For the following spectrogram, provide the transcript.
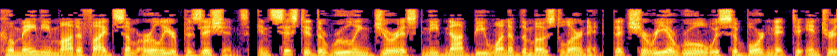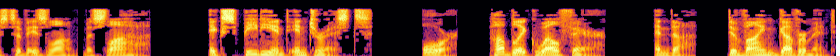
Khomeini modified some earlier positions, insisted the ruling jurist need not be one of the most learned, that sharia rule was subordinate to interests of Islam maslaha, expedient interests, or public welfare, and the divine government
